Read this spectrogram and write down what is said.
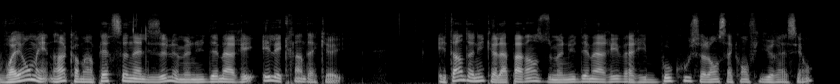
Voyons maintenant comment personnaliser le menu Démarrer et l'écran d'accueil. Étant donné que l'apparence du menu Démarrer varie beaucoup selon sa configuration,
